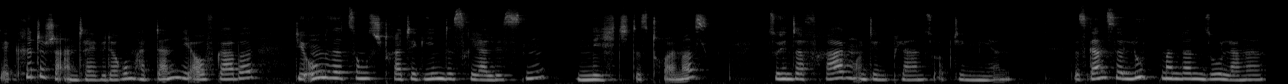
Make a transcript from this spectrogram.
Der kritische Anteil wiederum hat dann die Aufgabe, die Umsetzungsstrategien des Realisten, nicht des Träumers, zu hinterfragen und den Plan zu optimieren. Das Ganze loopt man dann so lange,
